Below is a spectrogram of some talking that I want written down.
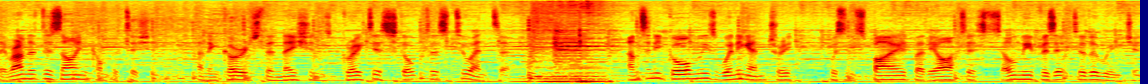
they ran a design competition and encouraged the nation's greatest sculptors to enter. Antony Gormley's winning entry was inspired by the artist's only visit to the region,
